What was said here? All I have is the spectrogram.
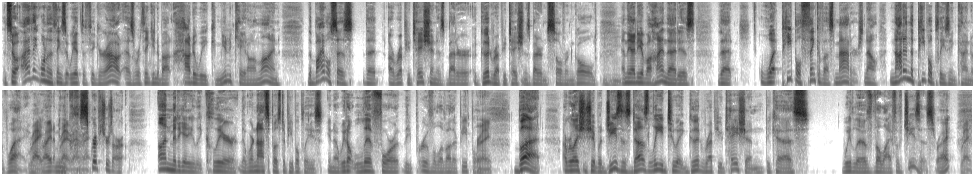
And so I think one of the things that we have to figure out as we're thinking about how do we communicate online, the Bible says that a reputation is better, a good reputation is better than silver and gold. Mm-hmm. And the idea behind that is that what people think of us matters. Now, not in the people pleasing kind of way, Right, right? I mean, right, the right. scriptures are unmitigatedly clear that we're not supposed to people please. You know, we don't live for the approval of other people. Right. But a relationship with Jesus does lead to a good reputation because we live the life of Jesus, right? Right.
